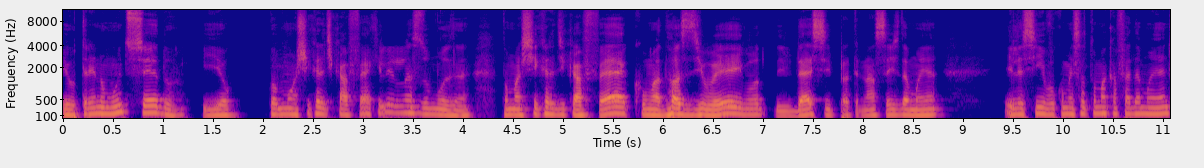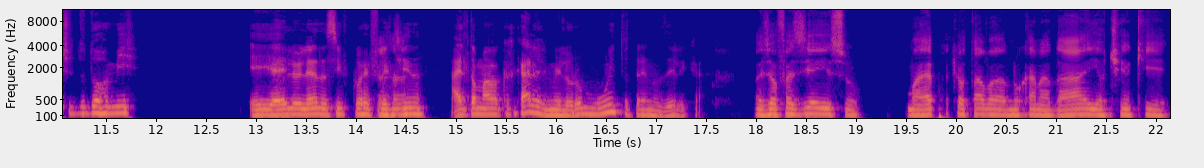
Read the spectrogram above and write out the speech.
Eu treino muito cedo e eu tomo uma xícara de café, aquele lance do Muzi, né? Tomo uma xícara de café com uma dose de whey vou, e desce pra treinar às seis da manhã. Ele assim, eu vou começar a tomar café da manhã antes de dormir. E aí ele olhando assim, ficou refletindo. Aí ele tomava, cara, ele melhorou muito o treino dele, cara. Mas eu fazia isso uma época que eu tava no Canadá e eu tinha que.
